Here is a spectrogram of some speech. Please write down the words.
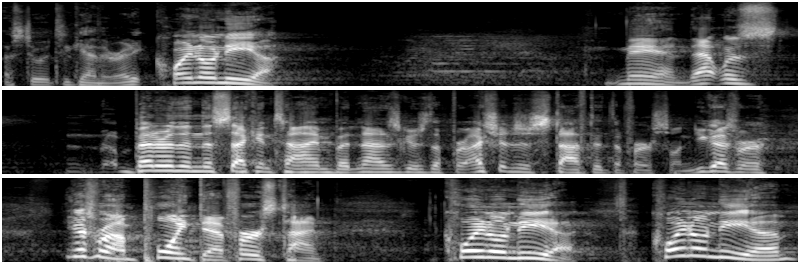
Let's do it together. Ready? Koinonia. Man, that was better than the second time, but not as good as the first. I should have just stopped at the first one. You guys were, you guys were on point that first time. Koinonia. Koinonia,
